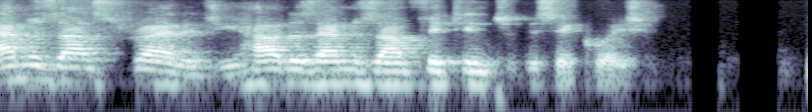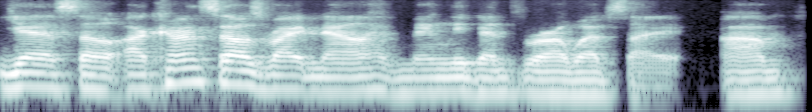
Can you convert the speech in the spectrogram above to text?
Amazon strategy. How does Amazon fit into this equation? Yeah, so our current sales right now have mainly been through our website. Um,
